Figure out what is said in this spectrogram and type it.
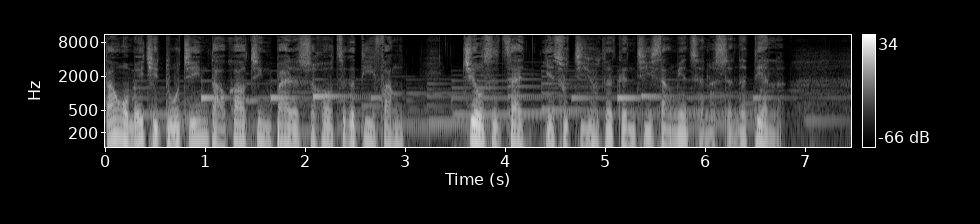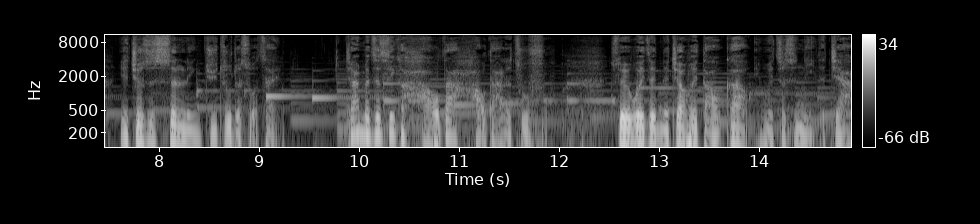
当我们一起读经、祷告、敬拜的时候，这个地方就是在耶稣基督的根基上面成了神的殿了，也就是圣灵居住的所在。家人们，这是一个好大好大的祝福，所以为着你的教会祷告，因为这是你的家，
